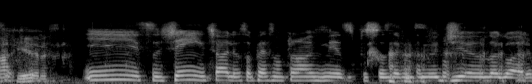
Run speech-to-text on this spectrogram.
Arqueiro. Isso. Isso, gente, olha, eu sou péssima pra nome mesmo. As pessoas devem estar me odiando agora.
